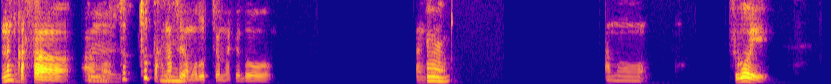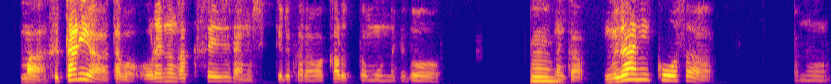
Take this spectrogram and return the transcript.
なんかさ、あの、うんちょ、ちょっと話が戻っちゃうんだけど、なんか、うんあの、すごい、まあ、二人は多分俺の学生時代も知ってるからわかると思うんだけど、うんなんか、無駄にこうさ、あの、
